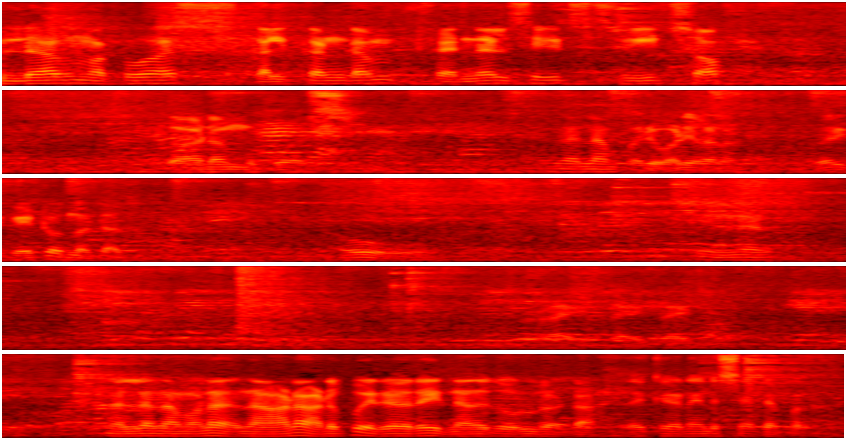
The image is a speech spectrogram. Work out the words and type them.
ഗുലാബ് മക്വാസ് കൽക്കണ്ടം fennel seeds sweets of garden മക്വാസ് ഇതെല്ലാം പരിപാടികളാണ്. അവർ കേട്ടൊന്നുമില്ല അത്. ഓ. പിന്നെ. നല്ല നമ്മുടെ നാടൻ അടുപ്പ് വരെ ഇന്നത് തോന്നുന്നുണ്ടോ ഇതൊക്കെയാണ് എന്റെ setup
